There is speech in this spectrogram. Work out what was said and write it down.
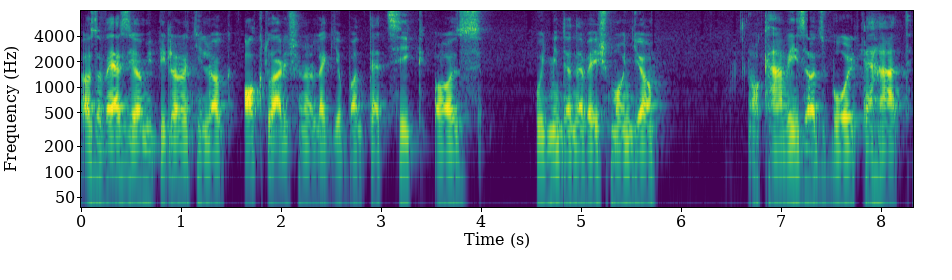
Az a verzió, ami pillanatnyilag aktuálisan a legjobban tetszik, az úgy, mint a neve is mondja, a kávézacból, tehát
